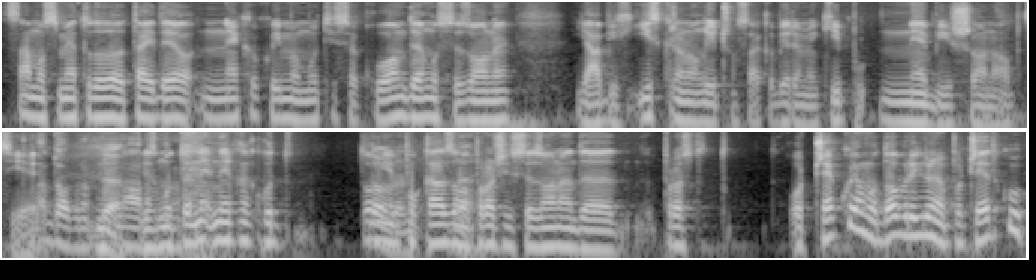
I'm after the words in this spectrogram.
samo sam eto dodao taj deo, nekako imam utisak u ovom delu sezone, ja bih iskreno lično sad kad biram ekipu, ne bi išao na opcije. A dobro, Da. naravno. To ne, nekako, to mi je Dobro, pokazalo da. prošlih sezona da prosto očekujemo dobro igru na početku,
